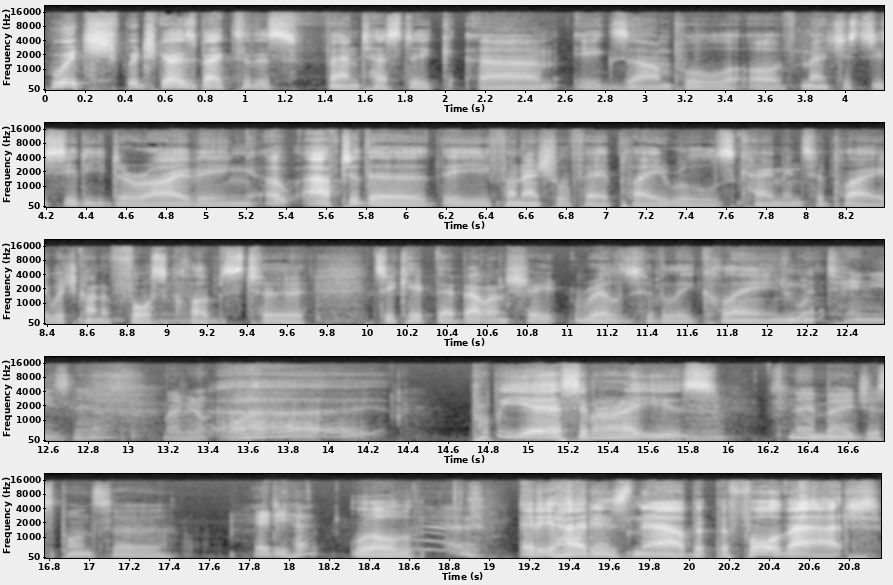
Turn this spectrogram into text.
which which goes back to this fantastic um, example of Manchester City deriving oh, after the the financial fair play rules came into play, which kind of forced clubs to to keep their balance sheet relatively clean. What, 10 years now? Maybe not quite. Probably yeah, seven or eight years. Isn't their major sponsor Etihad? Well, Etihad is now, but before that,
